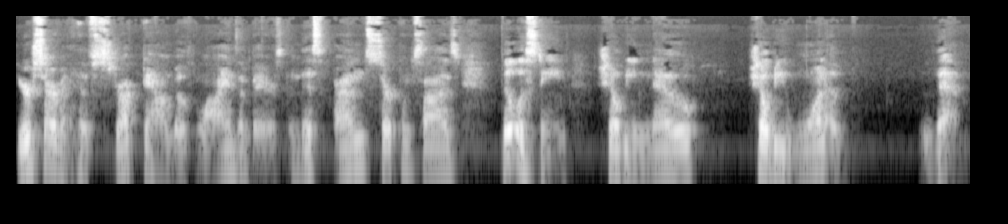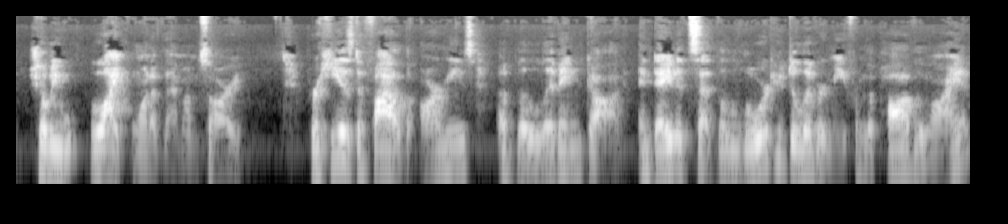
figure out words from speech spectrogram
Your servant has struck down both lions and bears, and this uncircumcised Philistine shall be no shall be one of them, shall be like one of them, I'm sorry. For he has defiled the armies of the living God. And David said, The Lord who delivered me from the paw of the lion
